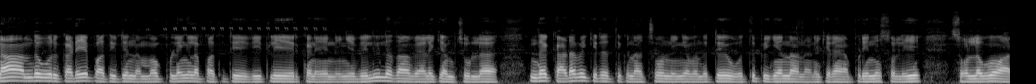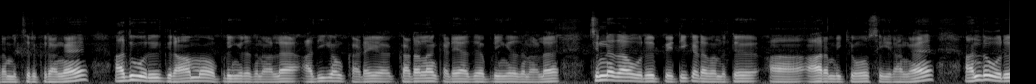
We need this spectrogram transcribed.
நான் அந்த ஒரு கடையை பார்த்துட்டு நம்ம பிள்ளைங்கள பார்த்துட்டு வீட்டிலேயே இருக்கனே நீங்கள் வெளியில் தான் வேலைக்கு அனுப்பிச்சுள்ள இந்த கடை வைக்கிறதுக்குனாச்சும் நீங்கள் வந்துட்டு ஒத்துப்பீங்கன்னு நான் நினைக்கிறேன் அப்படின்னு சொல்லி சொல்லவும் ஆரம்பிச்சிருக்கிறாங்க. அது ஒரு கிராமம் அப்படிங்கிறதுனால அதிகம் கடை கடைலாம் கிடையாது அப்படிங்கிறதுனால சின்னதாக ஒரு பெட்டி கடை வந்துட்டு ஆரம்பிக்கவும் செய்கிறாங்க அந்த ஒரு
